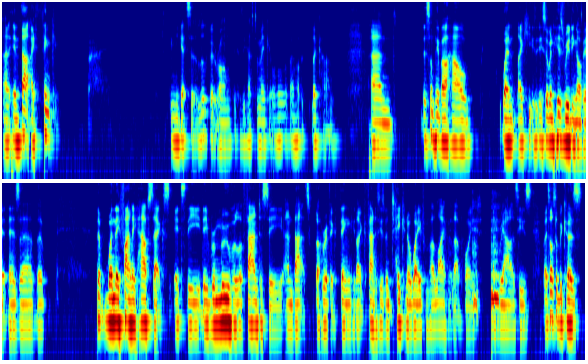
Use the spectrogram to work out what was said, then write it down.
and in that I think I think he gets it a little bit wrong because he has to make it all about Lacan, and there's something about how when like he so in his reading of it, there's uh, the that when they finally have sex, it's the the removal of fantasy, and that's the horrific thing. Like fantasy has been taken away from her life at that point, and realities. But it's also because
